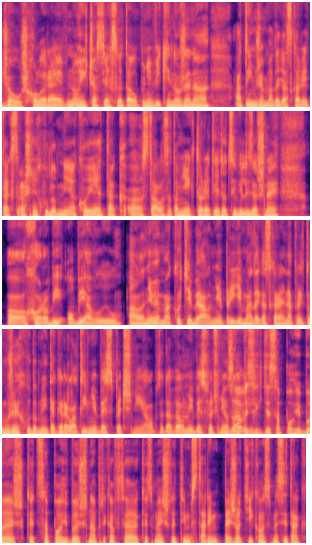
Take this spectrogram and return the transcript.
čo už cholera je v mnohých častiach sveta úplne vykinožená. A tým, že Madagaskar je tak strašne chudobný, ako je, tak eh, stále sa tam niektoré tieto civilizačné eh, choroby objavujú. Ale neviem ako tebe, ale mne príde Madagaskar aj napriek tomu, že je chudobný, tak relatívne bezpečný, alebo teda veľmi bezpečný. oproti- Závisí, kde sa pohybuješ. Keď sa pohybuješ napríklad, keď sme išli tým starým Pežotíkom, sme si tak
